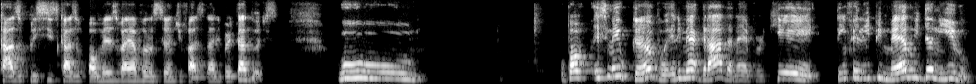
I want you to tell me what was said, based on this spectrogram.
caso precise, caso o Palmeiras vai avançando de fase na Libertadores. O, o esse meio campo, ele me agrada, né? Porque tem Felipe Melo e Danilo,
